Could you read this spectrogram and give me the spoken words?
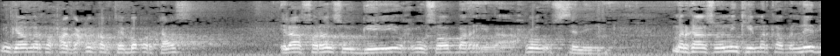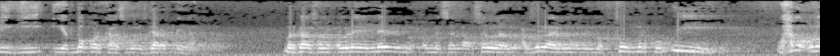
ninkan marka waxaa gacan qabtay boqorkaas ilaa faransuu geeyey waxbuu soo baray waxbuu sameeyey. Markaasuu ninkii markaba nebigii iyo boqorkaas buu isgarab dhigay markaasuu wuxuu leeyahy nebi moxamed sal l slam cabdullaahi bnu umi maktuum markuu u yimid waxba uma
